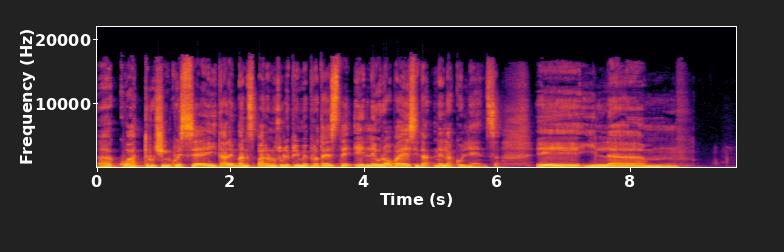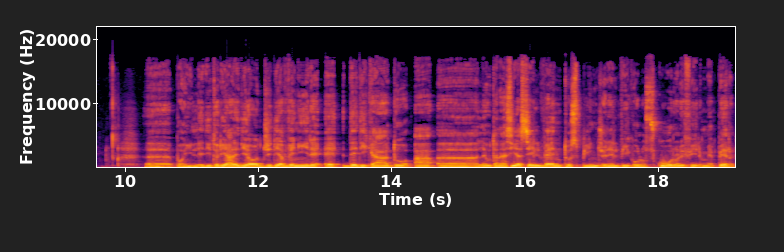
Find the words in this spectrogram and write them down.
uh, 4, 5 e 6 i Taliban sparano sulle prime proteste e l'Europa esita nell'accoglienza. E il... Um, eh, poi l'editoriale di oggi di Avvenire è dedicato all'eutanasia eh, se il vento spinge nel vicolo scuro le firme per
